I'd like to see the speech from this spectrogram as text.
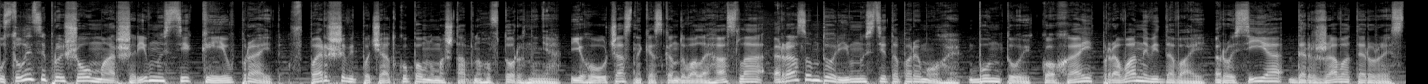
У столиці пройшов марш рівності Київ Прайд вперше від початку повномасштабного вторгнення. Його учасники скандували гасла разом до рівності та перемоги: Бунтуй, кохай, права не віддавай. Росія держава терорист.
